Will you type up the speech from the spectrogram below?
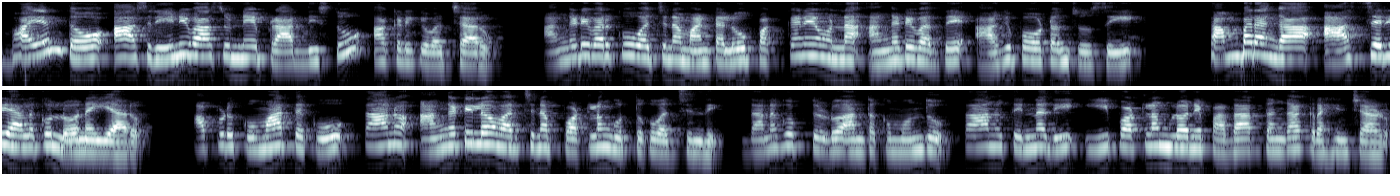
భయంతో ఆ శ్రీనివాసుణ్ణే ప్రార్థిస్తూ అక్కడికి వచ్చారు. అంగడి వరకు వచ్చిన మంటలు పక్కనే ఉన్న అంగడి వద్దే ఆగిపోవటం చూసి సంబరంగా ఆశ్చర్యాలకు లోనయ్యారు. అప్పుడు కుమార్తెకు తాను అంగటిలో మర్చిన పొట్లం గుర్తుకు వచ్చింది. ధనగుప్తుడు అంతకు ముందు తాను తిన్నది ఈ పొట్లంలోని పదార్థంగా గ్రహించాడు.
